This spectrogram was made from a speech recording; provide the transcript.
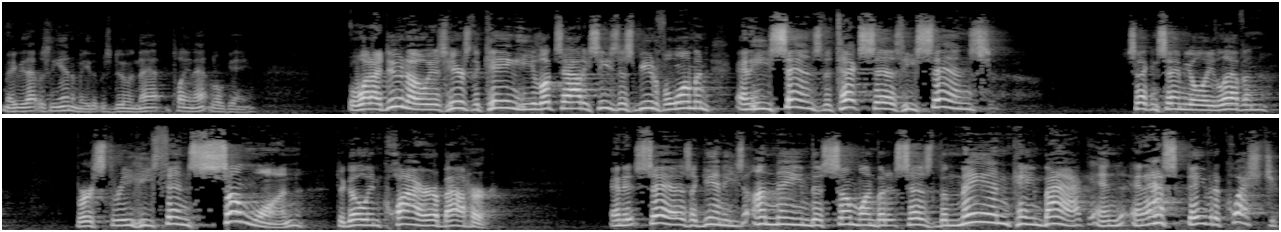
Maybe that was the enemy that was doing that, playing that little game. What I do know is here's the king. He looks out, he sees this beautiful woman, and he sends, the text says he sends, 2 Samuel 11, verse 3, he sends someone to go inquire about her. And it says, again, he's unnamed this someone, but it says the man came back and, and asked David a question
